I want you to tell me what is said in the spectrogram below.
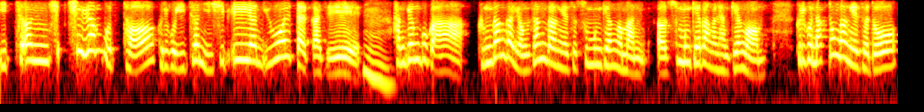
2017년부터 그리고 2021년 6월 달까지 음. 환경부가 금강과 영산강에서 수문 경험한, 어, 수문 개방을 한 경험, 그리고 낙동강에서도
